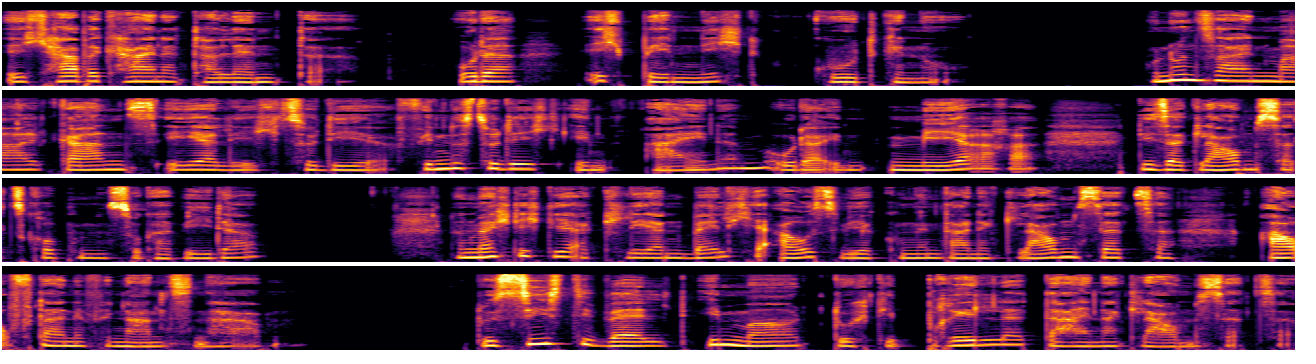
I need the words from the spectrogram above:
Ich habe keine Talente. Oder ich bin nicht gut genug. Und nun sei einmal ganz ehrlich zu dir. Findest du dich in einem oder in mehrerer dieser Glaubenssatzgruppen sogar wieder? Dann möchte ich dir erklären, welche Auswirkungen deine Glaubenssätze auf deine Finanzen haben. Du siehst die Welt immer durch die Brille deiner Glaubenssätze.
